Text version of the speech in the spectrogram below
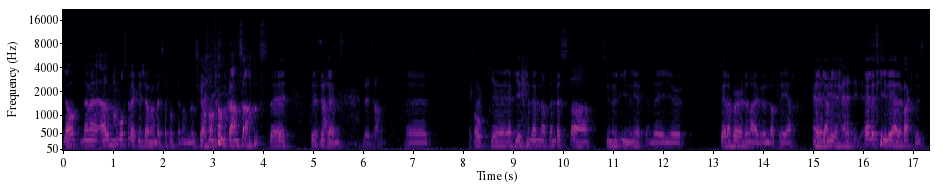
Ja, nej men alltså, man måste verkligen köra med de bästa korten om den ska ha någon chans alls. Det är Det är riktigt sant. hemskt. Det är sant. Eh. Och eh, jag kan ju nämna att den bästa synergin i leken det är ju spela Bird Alive runda tre. Eller, Lägga tid, ner, eller tidigare. eller tidigare faktiskt.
